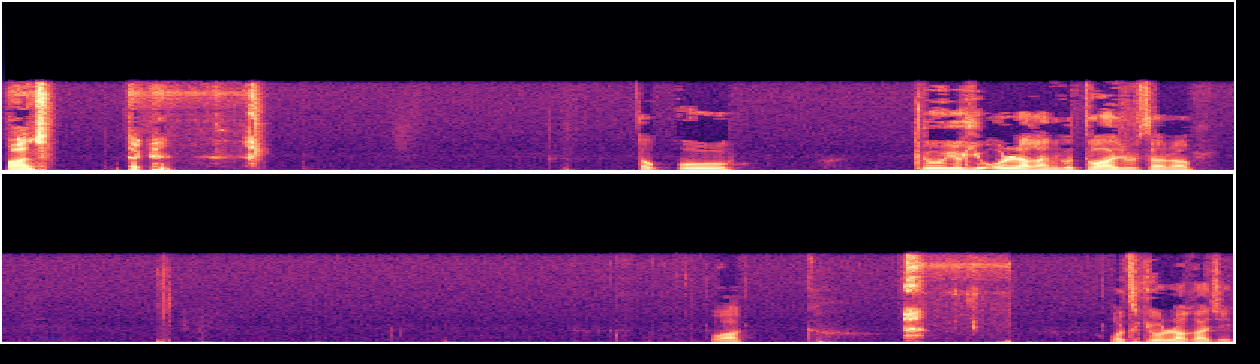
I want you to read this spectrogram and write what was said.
많은 되게 덕구 너 여기 올라가는 거 도와줄 사람. 와 어떻게 올라가지?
